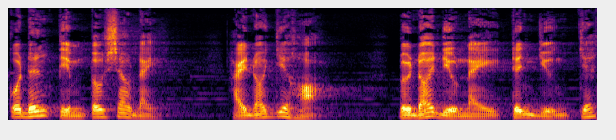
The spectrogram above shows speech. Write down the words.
có đến tìm tôi sau này, hãy nói với họ, tôi nói điều này trên giường chết,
